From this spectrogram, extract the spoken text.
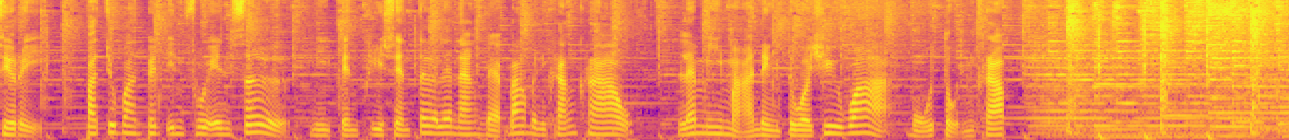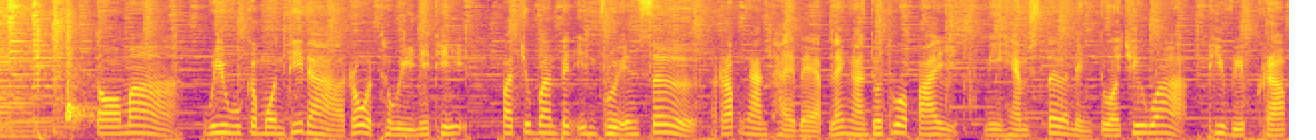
ซิริปัจจุบันเป็นอินฟลูเอนเซอร์มีเป็นพรีเซนเตอร์และนางแบบบ้างเป็นครั้งคราว และมีหมาหนึ่งตัวชื่อว่าหมูตุ๋นครับ ต่อมาวิวกมลธิดาโรธทวีนิธิ ปัจจุบันเป็นอินฟลูเอนเซอร์รับงานถ่ายแบบและงานทั่วๆไป มีแฮมสเตอร์หนึ่งตัวชื่อว่าพี่วิบครับ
